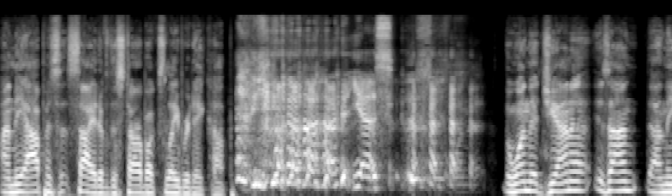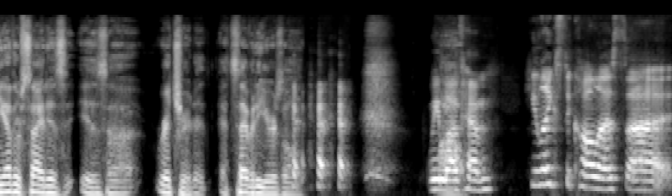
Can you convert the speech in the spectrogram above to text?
on the opposite side of the Starbucks Labor Day Cup. yes. the one that Gianna is on, on the other side is, is uh, Richard at, at 70 years old. we wow. love him. He likes to call us uh,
